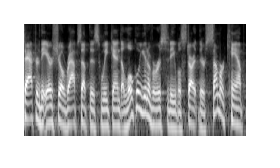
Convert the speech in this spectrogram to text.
Just after the air show wraps up this weekend, a local university will start their summer camp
